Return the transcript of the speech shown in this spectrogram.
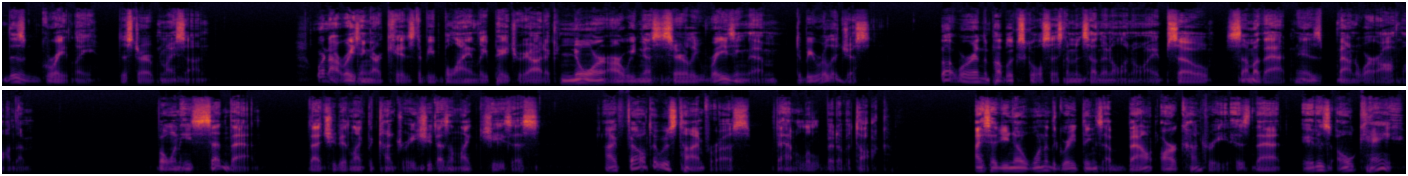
This greatly disturbed my son. We're not raising our kids to be blindly patriotic, nor are we necessarily raising them to be religious. But we're in the public school system in Southern Illinois, so some of that is bound to wear off on them. But when he said that, that she didn't like the country, she doesn't like Jesus, I felt it was time for us to have a little bit of a talk. I said, you know, one of the great things about our country is that it is okay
